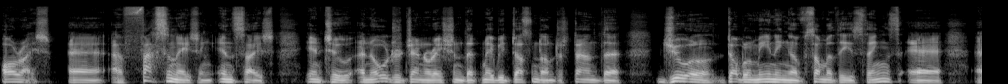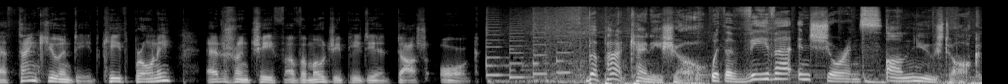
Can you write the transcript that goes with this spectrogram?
All right. Uh, a fascinating insight into an older generation that maybe doesn't understand the dual double meaning of some of these things. Uh, uh, thank you indeed. Keith Broni, editor in chief of emojipedia.org. The Pat Kenny Show with Aviva Insurance. on News Talk.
